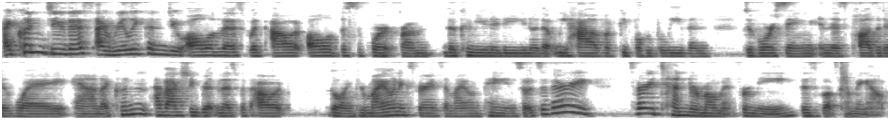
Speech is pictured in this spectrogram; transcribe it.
I couldn't do this. I really couldn't do all of this without all of the support from the community. You know that we have of people who believe in divorcing in this positive way, and I couldn't have actually written this without going through my own experience and my own pain. So it's a very it's a very tender moment for me. This book coming out.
